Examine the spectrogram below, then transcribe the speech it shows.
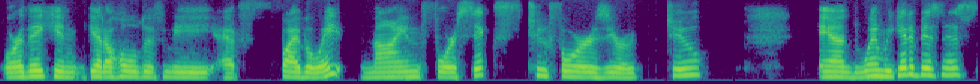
or they can get a hold of me at 508 946 2402. And when we get a business,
